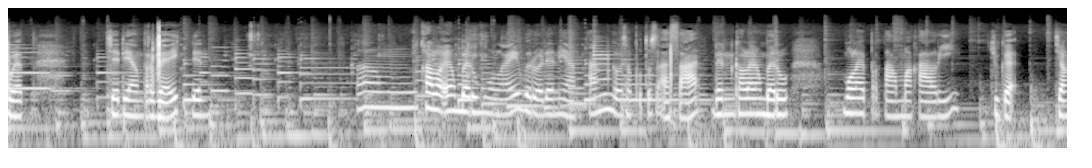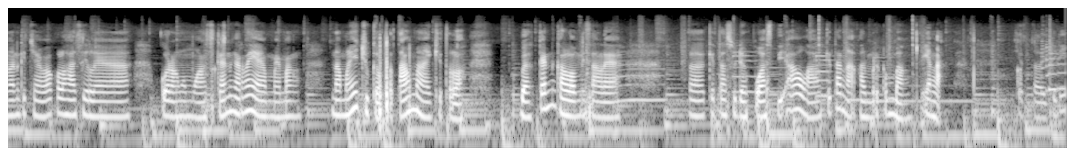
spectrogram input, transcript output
buat jadi yang terbaik dan um, kalau yang baru mulai baru ada niatan gak usah putus asa. Dan kalau yang baru mulai pertama kali juga jangan kecewa kalau hasilnya kurang memuaskan karena ya memang namanya juga pertama gitu loh. Bahkan kalau misalnya uh, kita sudah puas di awal kita nggak akan berkembang ya nggak? Gitu jadi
